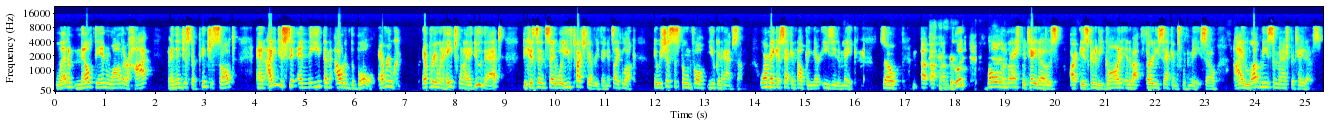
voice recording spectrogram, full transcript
let them melt in while they're hot, and then just a pinch of salt. And I can just sit and eat them out of the bowl. Every everyone hates when I do that because then say, "Well, you've touched everything." It's like, look, it was just a spoonful. You can have some, or make a second helping. They're easy to make. So a, a, a good bowl of mashed potatoes are, is going to be gone in about 30 seconds with me. So I love me some mashed potatoes.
